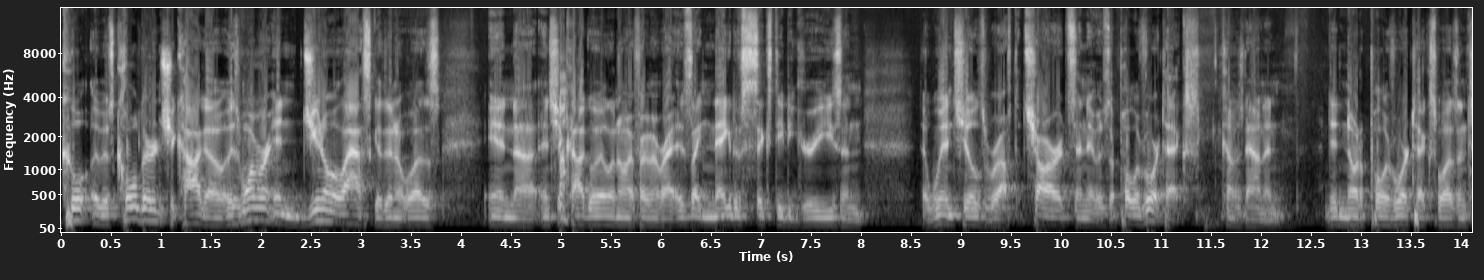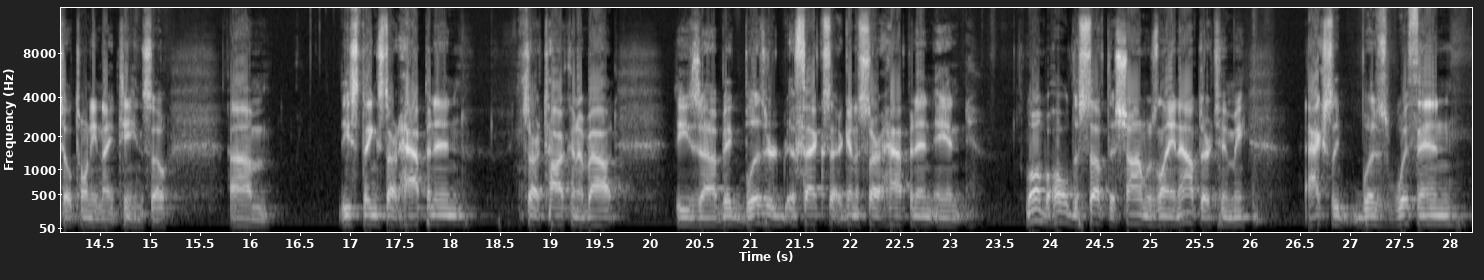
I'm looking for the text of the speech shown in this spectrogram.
cool. It was colder in Chicago. It was warmer in Juneau, Alaska, than it was in uh, in Chicago, Illinois. If I remember right, it was like negative sixty degrees, and the wind chills were off the charts. And it was a polar vortex comes down, and I didn't know what a polar vortex was until 2019. So um, these things start happening. Start talking about these uh, big blizzard effects that are going to start happening, and lo and behold, the stuff that Shawn was laying out there to me actually was within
